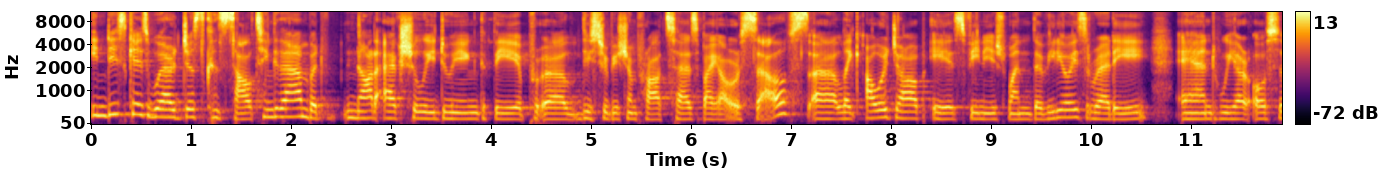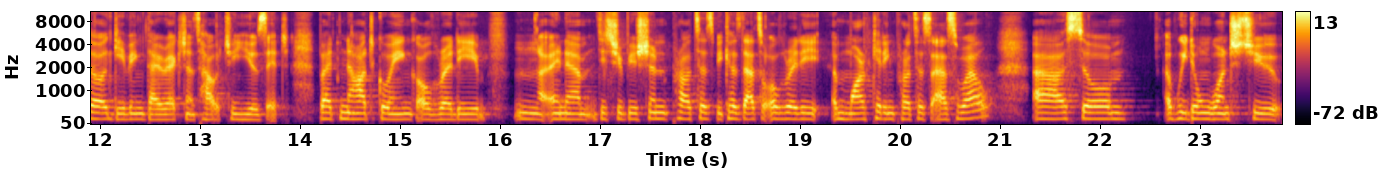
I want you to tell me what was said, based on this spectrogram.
In this case, we are just consulting them, but not actually doing the uh, distribution process by ourselves. Uh, like our job is finished when the video is ready, and we are also giving directions how to use it, but not going already mm, in a distribution process because that's already a marketing process as well. Uh, so Uh, we don't want to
